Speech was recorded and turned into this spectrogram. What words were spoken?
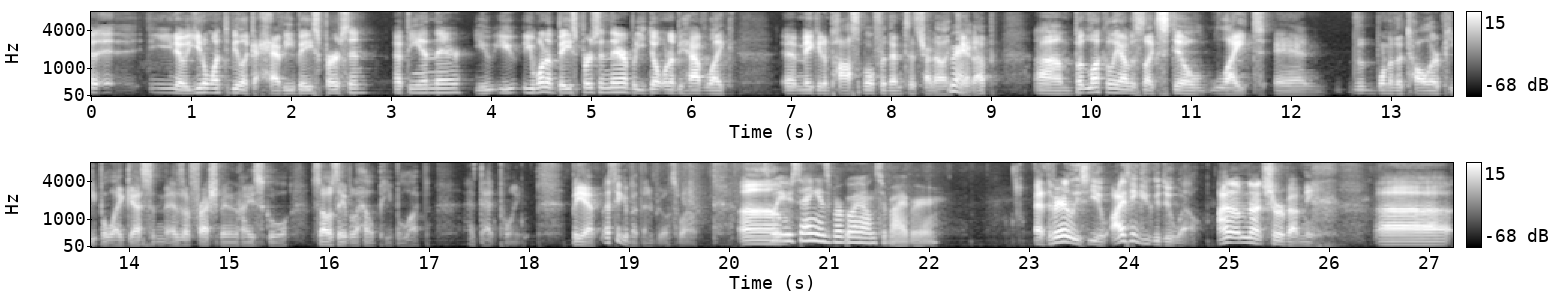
uh, you know, you don't want to be like a heavy base person at the end there. You you you want a base person there, but you don't want to be, have like uh, make it impossible for them to try to like Right. get up. Um, but luckily, I was like still light and the, one of the taller people, I guess, in, as a freshman in high school, so I was able to help people up at that point. But yeah, I think about that every once in a while. Um, So what you're saying is we're going on Survivor. at the very least, you. I think you could do well. I, I'm not sure about me. Uh,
